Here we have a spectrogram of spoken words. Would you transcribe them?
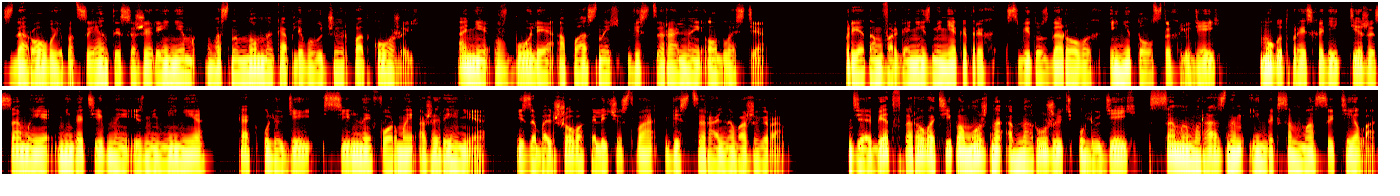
Здоровые пациенты с ожирением в основном накапливают жир под кожей, а не в более опасной висцеральной области. При этом в организме некоторых с виду здоровых и не толстых людей могут происходить те же самые негативные изменения, как у людей с сильной формой ожирения из-за большого количества висцерального жира. Диабет второго типа можно обнаружить у людей с самым разным индексом массы тела.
